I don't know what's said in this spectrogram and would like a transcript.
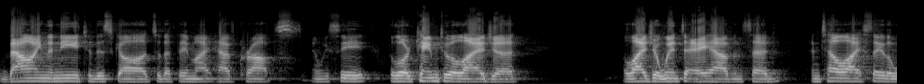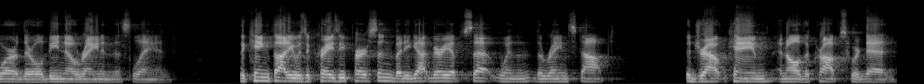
bowing the knee to this God so that they might have crops. And we see the Lord came to Elijah. Elijah went to Ahab and said, Until I say the word, there will be no rain in this land. The king thought he was a crazy person, but he got very upset when the rain stopped. The drought came and all the crops were dead.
